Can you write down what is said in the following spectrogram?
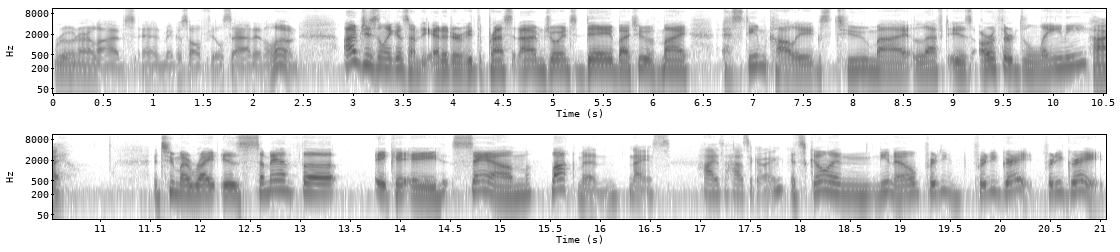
ruin our lives and make us all feel sad and alone. I'm Jason Linkins. I'm the editor of Eat the Press, and I'm joined today by two of my esteemed colleagues. To my left is Arthur Delaney. Hi. And to my right is Samantha, aka Sam Lachman. Nice. How's how's it going? It's going, you know, pretty pretty great, pretty great.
